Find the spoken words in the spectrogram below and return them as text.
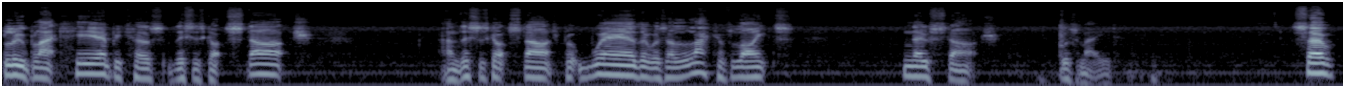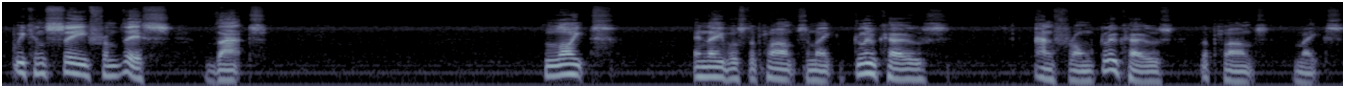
blue black here because this has got starch and this has got starch but where there was a lack of light no starch was made. So we can see from this that light enables the plant to make glucose and from glucose the plant makes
